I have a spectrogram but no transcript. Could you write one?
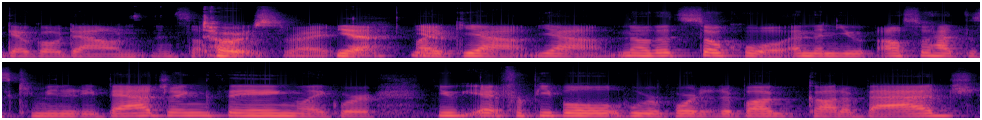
go go down in some Tot- ways, right? yeah, like yeah. yeah, No, that's so cool. And then you also had this community badging thing, like where you eh, for people who reported a bug got a badge,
